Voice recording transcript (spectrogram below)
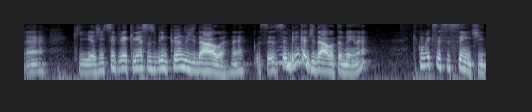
né? Que a gente sempre vê crianças brincando de dar aula, né? Você, você brinca de dar aula também, né? Que- Como é que você se sente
